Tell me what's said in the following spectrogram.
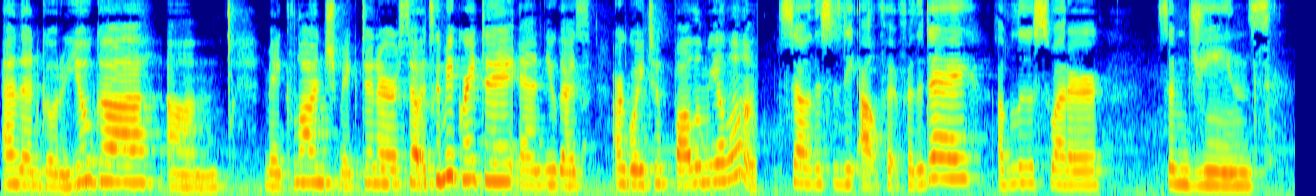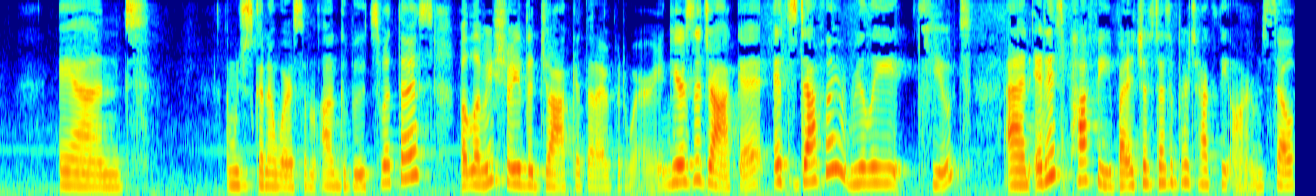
and then go to yoga, um, make lunch, make dinner. So it's gonna be a great day and you guys are going to follow me along. So this is the outfit for the day, a blue sweater, some jeans, and I'm just gonna wear some Ugg boots with this, but let me show you the jacket that I've been wearing. Here's the jacket. It's definitely really cute and it is puffy, but it just doesn't protect the arms. So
